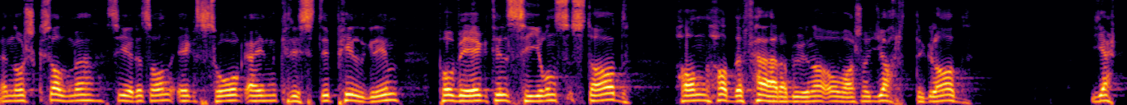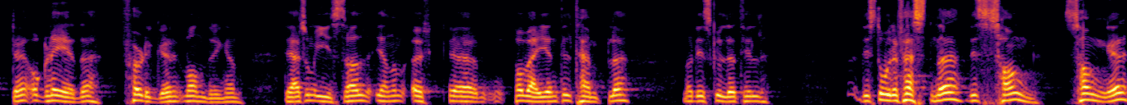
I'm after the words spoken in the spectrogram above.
En norsk salme sier det sånn.: Jeg så en Kristi pilegrim på veg til Sions stad. Han hadde færabuna og var så hjerteglad. Hjerte og glede følger vandringen. Det er som Israel eh, på veien til tempelet når de skulle til de store festene. De sang sanger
